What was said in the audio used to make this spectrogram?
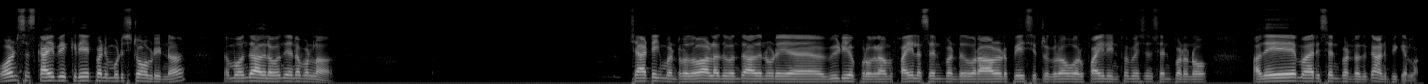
ஒன்ஸ் ஸ்கைபி கிரியேட் பண்ணி முடிச்சிட்டோம் அப்படின்னா நம்ம வந்து அதில் வந்து என்ன பண்ணலாம்? சேட்டிங் பண்ணுறதோ அல்லது வந்து அதனுடைய வீடியோ ப்ரோக்ராம் ஃபைலை சென்ட் பண்ணுறது ஒரு ஆளோட பேசிகிட்ருக்குறோம் ஒரு ஃபைல் இன்ஃபர்மேஷன் சென்ட் பண்ணணும் அதே மாதிரி சென்ட் பண்ணுறதுக்கு அனுப்பிக்கலாம்.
